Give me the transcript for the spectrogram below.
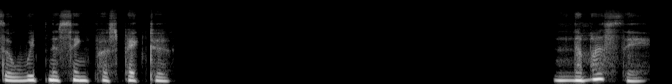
the witnessing perspective. Namaste.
